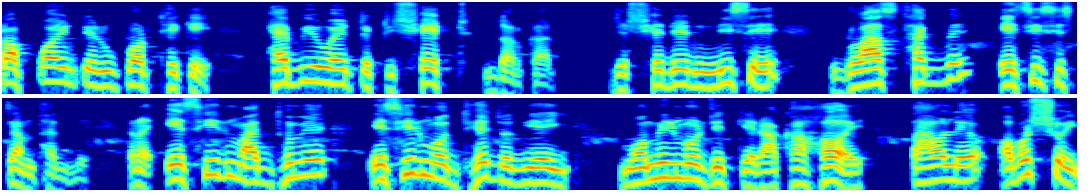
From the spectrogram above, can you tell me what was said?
টপ পয়েন্টের উপর থেকে হ্যাভি ওয়েট একটি শেড দরকার, যে শেডের নিচে গ্লাস থাকবে এসি সিস্টেম থাকবে। কারণ এসির মাধ্যমে এসির মধ্যে যদি এই মমিন মসজিদকে রাখা হয়, তাহলে অবশ্যই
